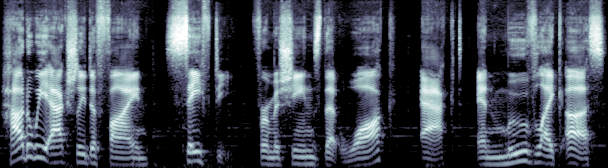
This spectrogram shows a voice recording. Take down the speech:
How do we actually define safety for machines that walk, act, and move like us,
